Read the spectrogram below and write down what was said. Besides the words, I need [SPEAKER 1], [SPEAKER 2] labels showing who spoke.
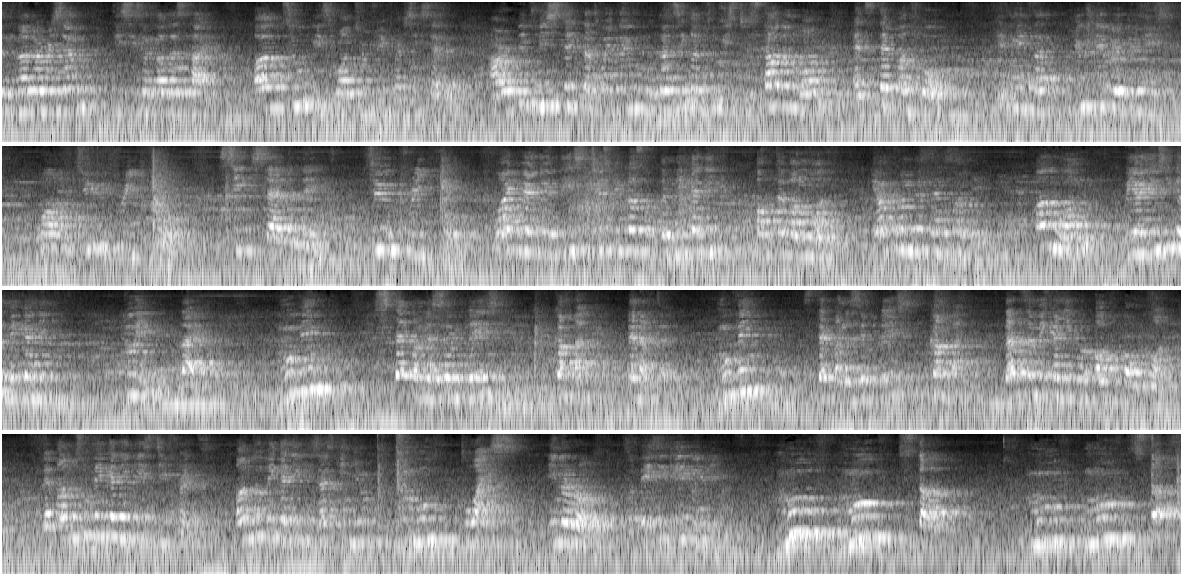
[SPEAKER 1] another rhythm, this is another style. On two is one, two, three, five, six, seven. Our big mistake that we're doing dancing on two is to start on one and step on four. It means that usually we're doing this. One, two, three, four, six, seven, eight. Two, three, four. Why we're doing this? Just because of the mechanic of the on one. You have to understand something. On one, we are using a mechanic doing like moving, step on the same place, come back, and after. Moving, step on the same place, come back. That's the mechanic of on one. The on two mechanic is different. On two mechanic is asking you to move twice in a row. So basically it will be move, move, stop. Move, move, stop.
